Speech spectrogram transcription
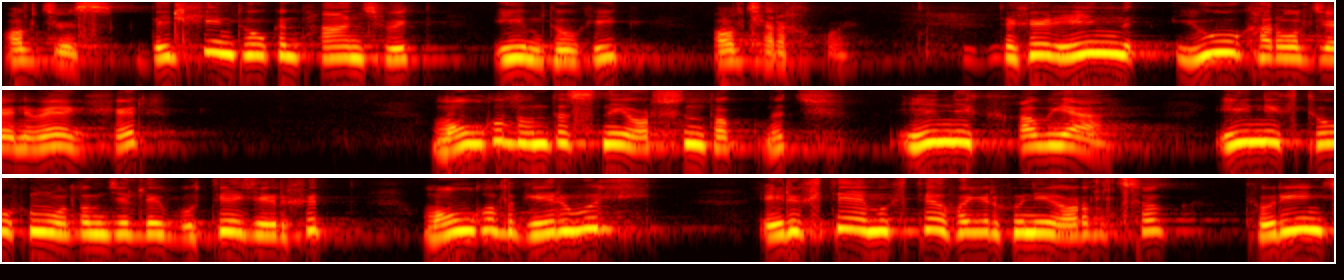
олж байсан. Дэлхийн түүхэнд хаанч бид ийм түүхийг олж харахгүй. Тэгэхээр энэ юуг харуулж байна вэ гэхээр Монгол үндэсний оршин тогтнож энэ их гавья энэ их түүхэн уламжлалыг бүтээж ирэхэд Монгол гэрвэл эрэгтэй эмэгтэй хоёр хүний оролцоог төрийн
